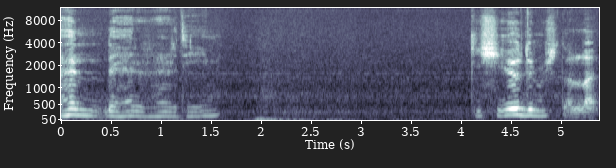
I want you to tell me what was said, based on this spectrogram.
en değer verdiğim kişiyi öldürmüşler lan.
